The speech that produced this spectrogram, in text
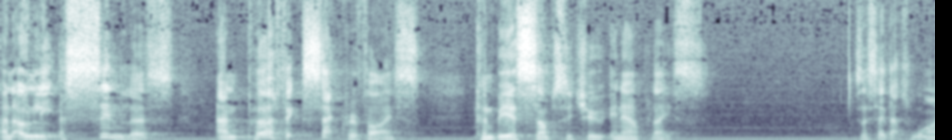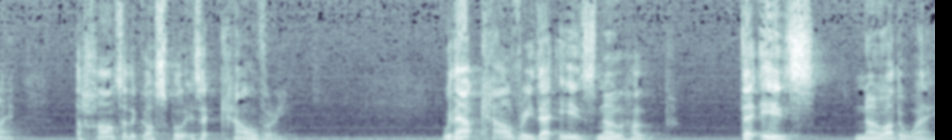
And only a sinless and perfect sacrifice can be a substitute in our place. As I say, that's why the heart of the gospel is at Calvary. Without Calvary, there is no hope. There is no other way.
